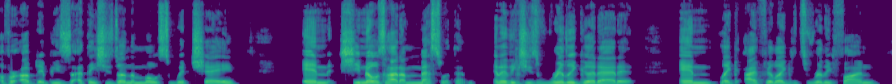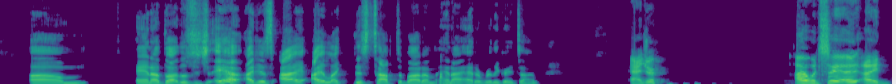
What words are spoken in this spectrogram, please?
of her update pieces. I think she's done the most with Che, and she knows how to mess with him. And I think she's really good at it. And like I feel like it's really fun. Um, and I thought this was just, yeah, I just I I like this top to bottom, and I had a really great time. Andrew? I would say I, I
